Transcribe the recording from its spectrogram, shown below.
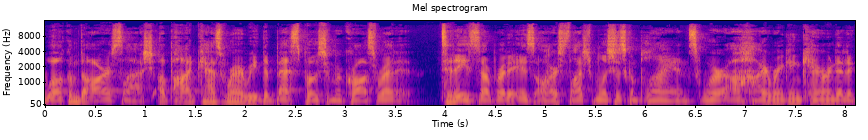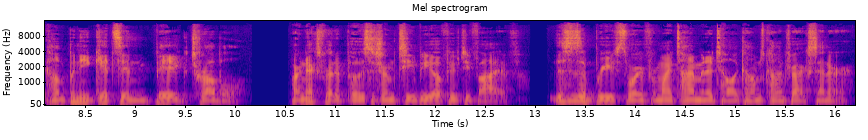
Welcome to r slash, a podcast where I read the best posts from across Reddit. Today's subreddit is r slash malicious compliance, where a high-ranking Karen at a company gets in big trouble. Our next Reddit post is from TBO55. This is a brief story from my time in a telecoms contract center.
